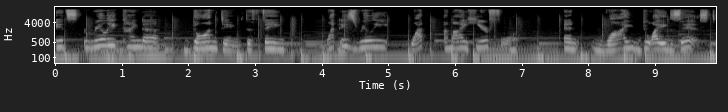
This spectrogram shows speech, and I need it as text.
it's really kind of daunting to think what is really, what am I here for? And why do I exist?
